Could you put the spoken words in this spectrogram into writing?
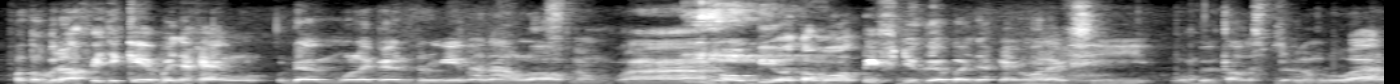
fotografi aja kayak banyak yang udah mulai gandrungin analog. Wah, Hobi otomotif juga banyak yang koleksi mobil tahun 90-an.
